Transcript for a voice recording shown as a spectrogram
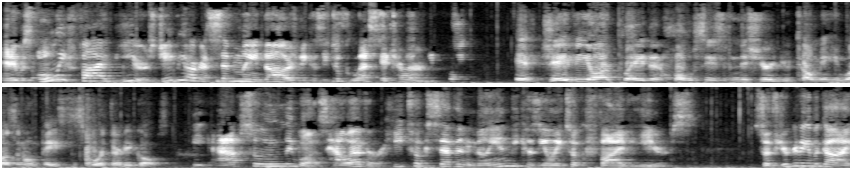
And it was only five years. JVR got seven million dollars because he took less to turn. If JVR played a whole season this year, you tell me he wasn't on pace to score 30 goals. He absolutely was. However, he took seven million because he only took five years. So if you're going to give a guy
